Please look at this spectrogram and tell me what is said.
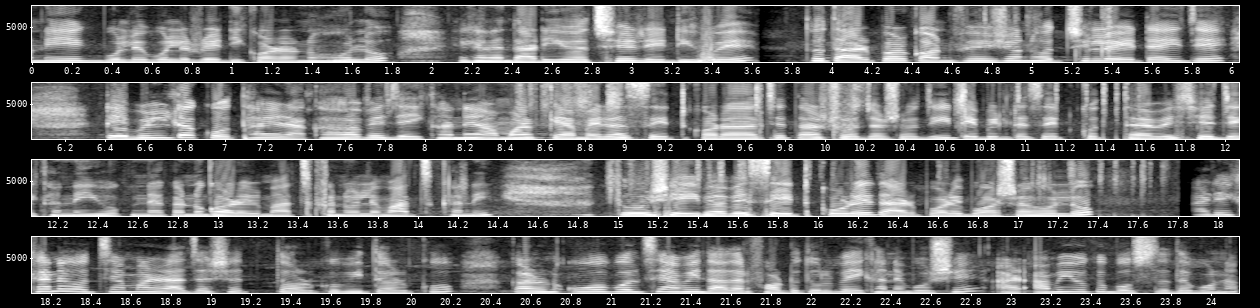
অনেক বলে বলে রেডি করানো হলো। এখানে দাঁড়িয়ে আছে রেডি হয়ে। তো তারপর কনফিউশন হচ্ছিল এটাই যে টেবিলটা কোথায় রাখা হবে? যেখানে আমার ক্যামেরা সেট করা আছে, তার সোজাসুজি টেবিলটা সেট করতে হবে। সে যেখানেই হোক না কেন, ঘরের মাঝখানে হলে মাঝখানেই। তো সেইভাবে সেট করে তারপরে বসা হলো। আর এখানে হচ্ছে আমার রাজার সাথে তর্ক বিতর্ক কারণ ও বলছে আমি দাদার ফটো তুলবে এখানে বসে, আর আমি ওকে বসতে দেবো না,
